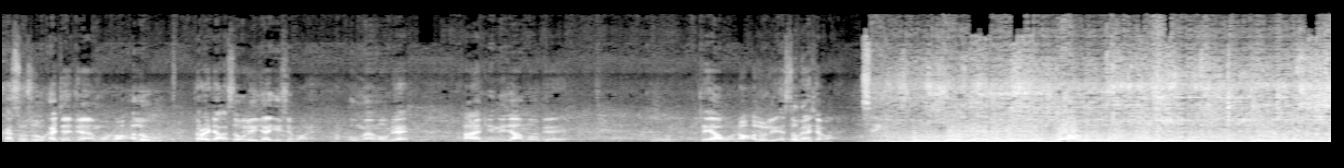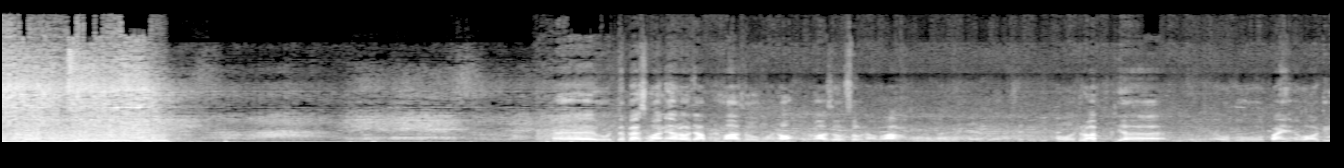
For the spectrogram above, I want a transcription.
ခက်ဆိုးဆိုးခက်ကြမ်းကြမ်းပေါ့နော်အဲ့လို character အစုံလေးရိုက်ကြည့်ချင်ပါတယ်နော်ပုံမှန်မဟုတ်တဲ့ခါတိုင်းမြင်နေကြမဟုတ်တဲ့ဟိုအထက်ရပါတော့အဲ့လိုလေးအစုံရိုက်ချင်ပါတယ် best one เนี่ยတော့ဒါပထမဆုံးပေါ့နော်ပထမဆုံးစုံတာပါဟိုဟိုသူတို့ကပြဟိုဟိုပိုင်းဟိုဒီ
